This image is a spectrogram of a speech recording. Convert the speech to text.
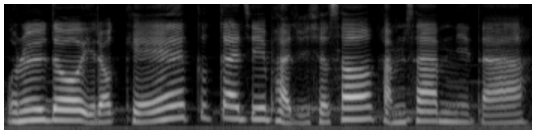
오늘도 이렇게 끝까지 봐주셔서 감사합니다.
